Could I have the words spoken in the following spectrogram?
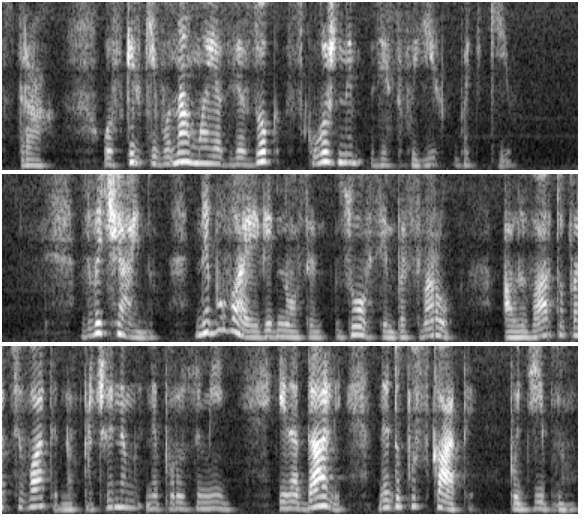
страх, оскільки вона має зв'язок з кожним зі своїх батьків. Звичайно, не буває відносин зовсім без сварок, але варто працювати над причинами непорозумінь і надалі не допускати подібного,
